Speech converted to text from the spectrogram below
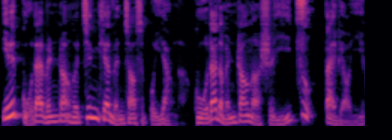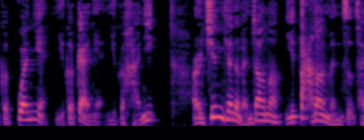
因为古代文章和今天文章是不一样的。古代的文章呢，是一字代表一个观念、一个概念、一个含义，而今天的文章呢，一大段文字才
